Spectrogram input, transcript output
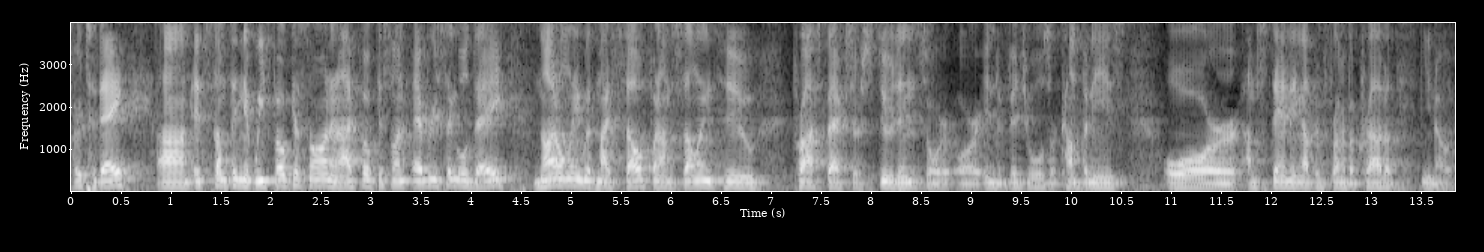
or today. Um, it's something that we focus on and I focus on every single day, not only with myself when I'm selling to prospects or students or, or individuals or companies, or I'm standing up in front of a crowd of, you know,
